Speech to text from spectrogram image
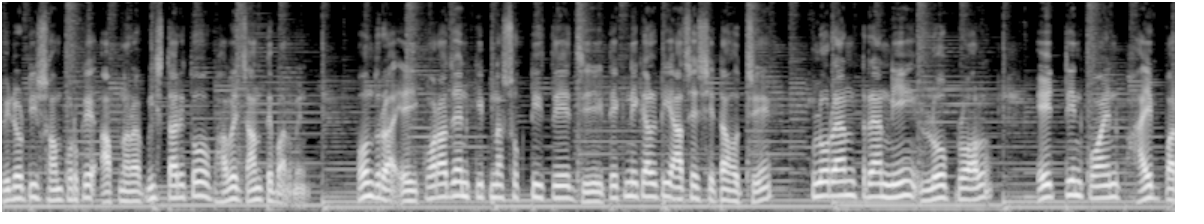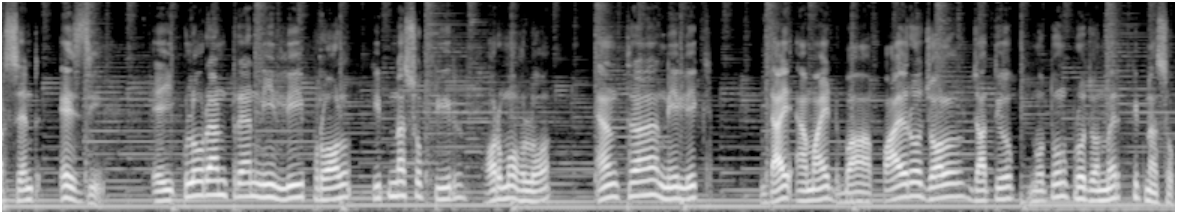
ভিডিওটি সম্পর্কে আপনারা বিস্তারিতভাবে জানতে পারবেন। বন্ধুরা, এই করাজেন কীটনাশকটিতে যে টেকনিক্যালটি আছে সেটা হচ্ছে chlorantraniliprole eighteen point five percent SG এই ক্লোরান্ট্রানি লি প্রল কীটনাশকটির ধর্ম হল অ্যান্থ্রানিলিক ডাইঅ্যামাইড বা পায়রোজল জাতীয় নতুন প্রজন্মের কীটনাশক।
